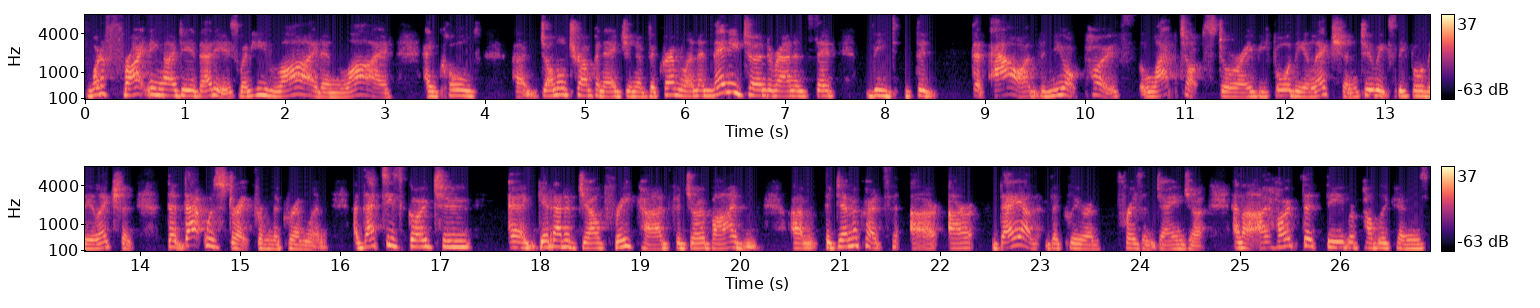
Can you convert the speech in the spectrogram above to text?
What a frightening idea that is when he lied and lied and called uh, Donald Trump an agent of the Kremlin. And then he turned around and said the, the that our, the New York Post, the laptop story before the election, two weeks before the election, that that was straight from the Kremlin. And that's his go to uh, get out of jail free card for Joe Biden. Um, the Democrats are, are, they are the clear and present danger. And I, I hope that the Republicans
